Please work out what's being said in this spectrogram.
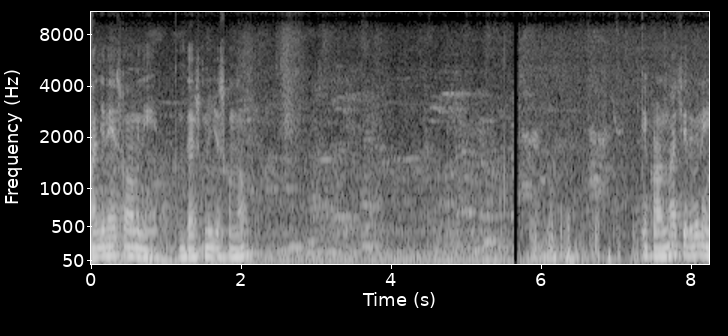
ఆంజనేయ స్వామిని దర్శనం చేసుకుందాం. ఇక్కడ ఉన్న చెరువుని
